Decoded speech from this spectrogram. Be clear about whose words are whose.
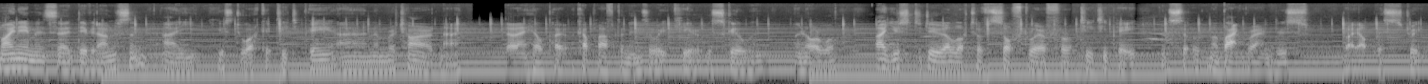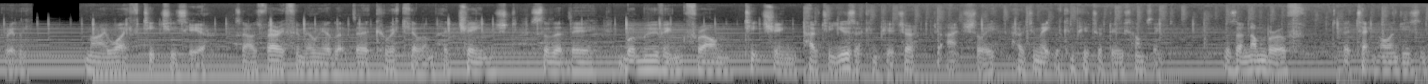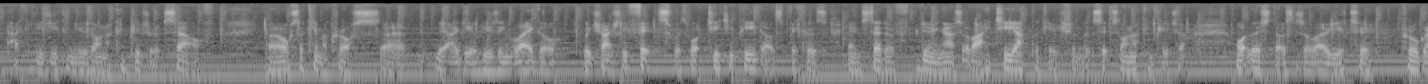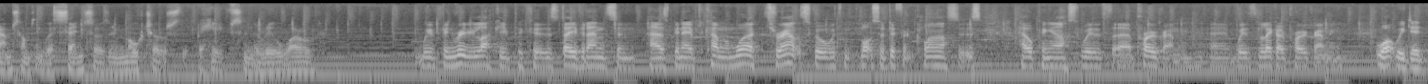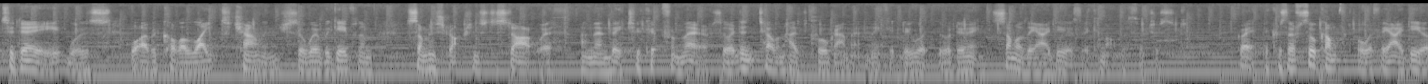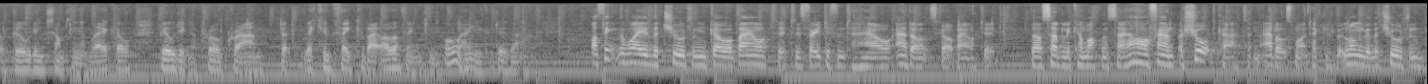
Speaker 1: My name is uh, David Anderson. I used to work at TTP and I'm retired now. I help out a couple afternoons a week here at the school in, in Orwell. I used to do a lot of software for TTP. Sort of my background is right up this street really. My wife teaches here, so I was very familiar that the curriculum had changed so that they were moving from teaching how to use a computer to actually how to make the computer do something. There's a number of the technologies and packages you can use on a computer itself. But I also came across uh, the idea of using Lego, which actually fits with what TTP does, because instead of doing a sort of IT application that sits on a computer, what this does is allow you to program something with sensors and motors that behaves in the real world.
Speaker 2: We've been really lucky because David Anderson has been able to come and work throughout the school with lots of different classes, helping us with uh, programming, uh, with Lego programming.
Speaker 1: What we did today was what I would call a light challenge, so where we gave them some instructions to start with and then they took it from there. So I didn't tell them how to program it and make it do what they were doing. Some of the ideas they come up with are just great because they're so comfortable with the idea of building something in Lego, building a program that they can think about other things and, oh, how you could do that.
Speaker 2: I think the way the children go about it is very different to how adults go about it. They'll suddenly come up and say, oh, I found a shortcut, and adults might take a little bit longer. The children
